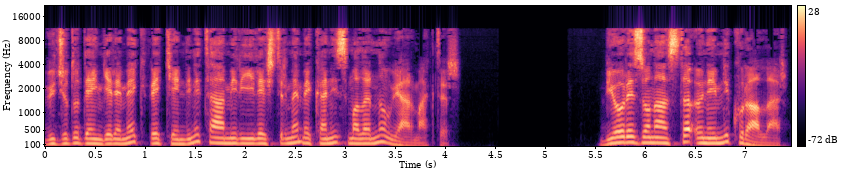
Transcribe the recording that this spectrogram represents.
vücudu dengelemek ve kendini tamir iyileştirme mekanizmalarına uyarmaktır. Biyorezonansta önemli kurallar.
